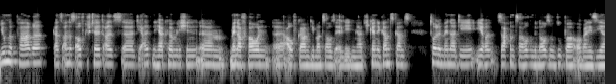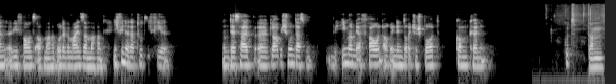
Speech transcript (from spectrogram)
junge Paare ganz anders aufgestellt als äh, die alten herkömmlichen ähm, Männer-Frauen-Aufgaben, äh, die man zu Hause erledigen hat. Ich kenne ganz, ganz tolle Männer, die ihre Sachen zu Hause genauso super organisieren, äh, wie Frauen es auch machen oder gemeinsam machen. Ich finde, da tut sich viel. Und deshalb äh, glaube ich schon, dass immer mehr Frauen auch in den deutschen Sport kommen können. Gut, dann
